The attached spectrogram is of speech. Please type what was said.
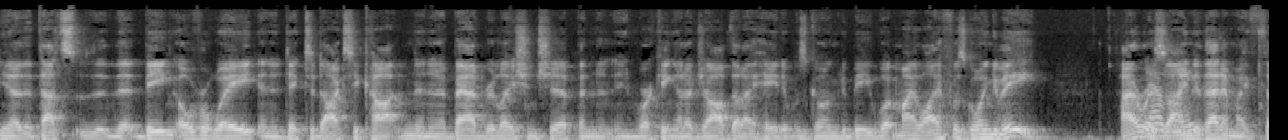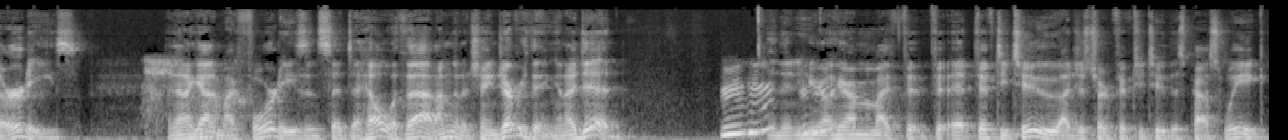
you know that that's that being overweight and addicted to oxycontin and in a bad relationship and, and working at a job that I hated was going to be what my life was going to be. I resigned yeah, right. to that in my 30s, and then I got in my 40s and said, "To hell with that! I'm going to change everything," and I did. Mm-hmm. And then mm-hmm. here, here I'm in my at 52. I just turned 52 this past week.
